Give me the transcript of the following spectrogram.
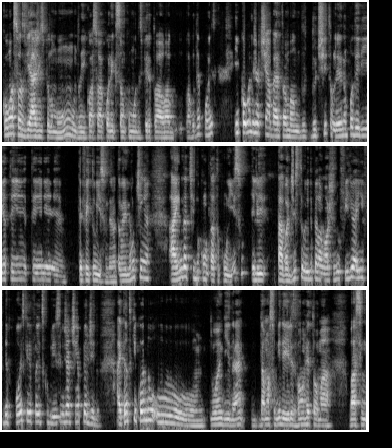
com as suas viagens pelo mundo e com a sua conexão com o mundo espiritual logo, logo depois. E como ele já tinha aberto a mão do, do título, ele não poderia ter, ter ter feito isso, entendeu? Então ele não tinha ainda tido contato com isso, ele estava destruído pela morte do filho, e aí depois que ele foi descobrir isso, ele já tinha perdido. Aí tanto que quando o, o Wang né, dá uma subida e eles vão retomar Bassin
